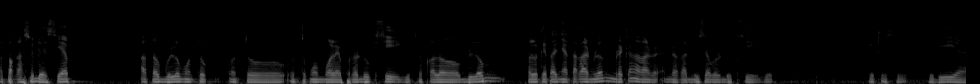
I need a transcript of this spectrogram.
apakah sudah siap atau belum untuk untuk untuk memulai produksi gitu. Kalau belum kalau kita nyatakan belum mereka nggak akan akan bisa produksi gitu. Gitu sih. Jadi ya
